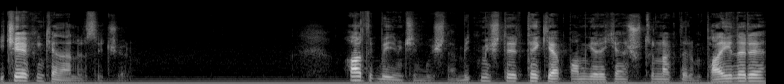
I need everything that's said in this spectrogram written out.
içe yakın kenarları seçiyorum. Artık benim için bu işlem bitmiştir. Tek yapmam gereken şu tırnakların payları.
